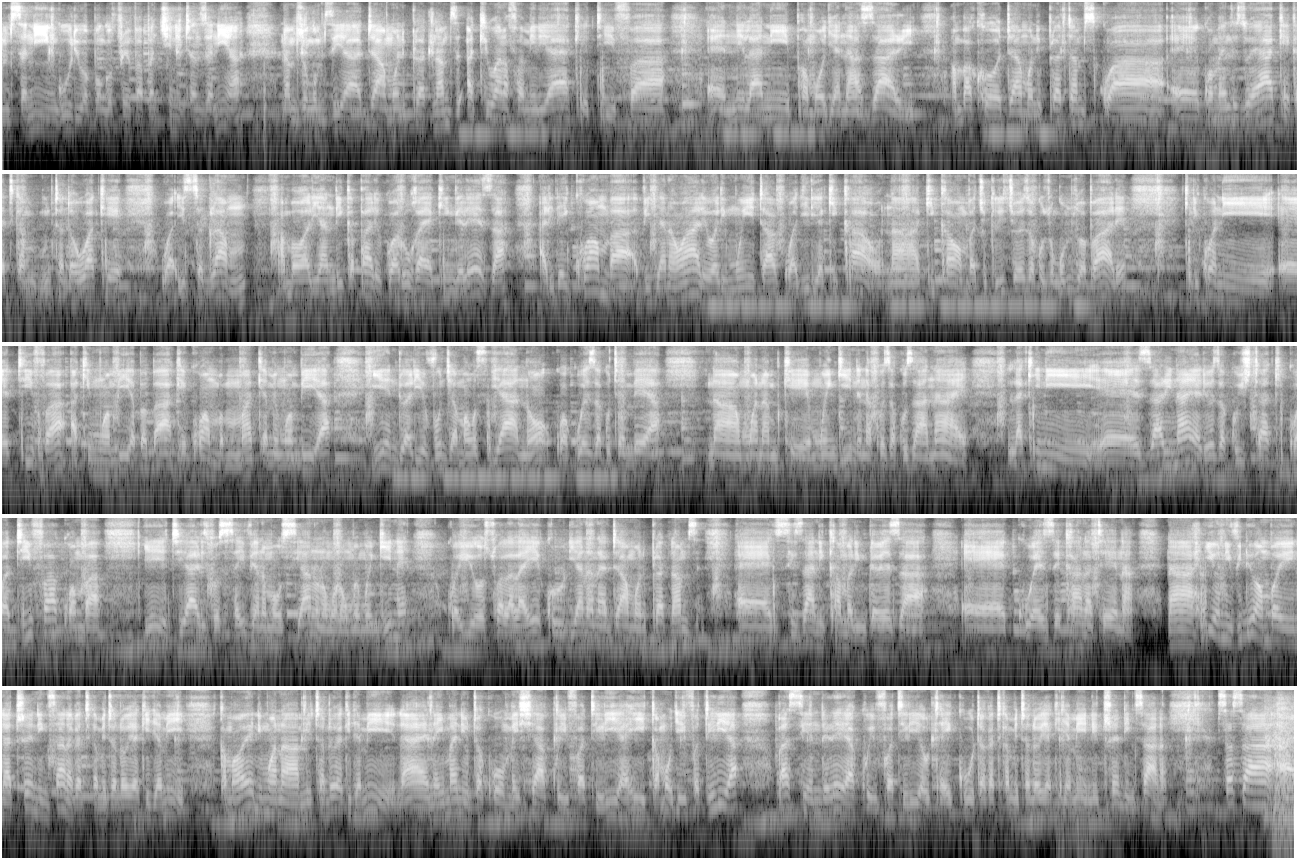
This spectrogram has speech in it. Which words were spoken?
msanii nguli wa Bongo Flava hapa nchini Tanzania, namzungumzia Diamond Platnumz akiwa na familia yake Tifa, e, Nilani pamoja na Zari, ambako Diamond Platnumz kwa, e, kwa maelezo yake katika mtandao wake wa Instagram ambao aliandika pale kwa lugha ya Kiingereza, alidai kwamba vijana wale walimuita kwa ajili ya kikao, na kikao ambacho kilichoweza kuzungumzwa pale kilikuwa ni e, Tifa akimwambia baba yake kwamba mamake amemwambia yeye ndio aliyevunja mahusiano kwa kuweza kutembea na mwanamke mwingine na kuweza kuzaa naye, lakini e, Zari naye aliweza kuishtaki kwa Tifa kwamba yeye tayari kwa sasa hivi ana mahusiano na mwanaume mwingine. Kwa hiyo swala la yeye kurudiana na Diamond Platnumz e, sidhani kama lingeweza kuwezekana tena, na hiyo ni video ambayo ina trending sana katika mitandao ya kijamii. Kama wewe ni mwana mitandao ya kijamii na, na imani utakuwa umesha kuifuatilia hii. Kama hujaifuatilia basi endelea kuifuatilia, utaikuta katika mitandao ya kijamii ni trending sana. Sasa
